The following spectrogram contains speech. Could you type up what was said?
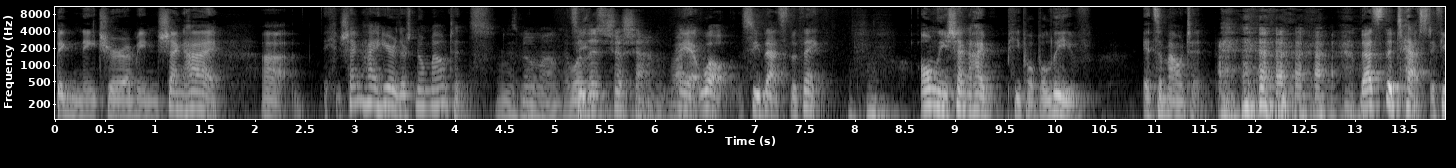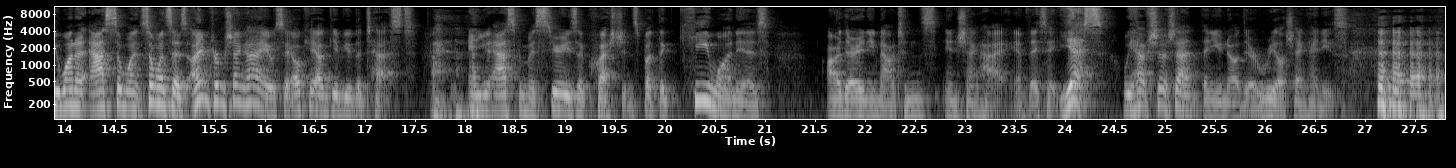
big nature. I mean, Shanghai. Uh, Shanghai here, there's no mountains. There's no mountain. See- Well, there's Sheshan, right? Yeah, well, see, that's the thing. Only Shanghai people believe it's a mountain. that's the test. If you want to ask someone, someone says, I'm from Shanghai, you would say, okay, I'll give you the test. and you ask them a series of questions. But the key one is, are there any mountains in Shanghai? If they say, yes, we have Sheshan, then you know they're real Shanghainese.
